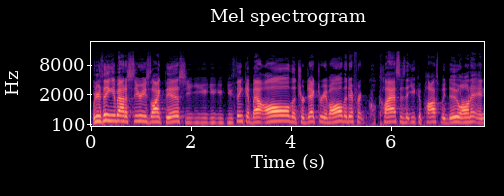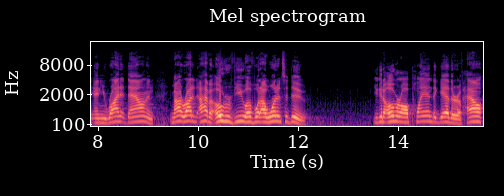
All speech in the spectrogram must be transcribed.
When you're thinking about a series like this, you, you, you, think about all the trajectory of all the different classes that you could possibly do on it, and, and you write it down. And you might write it, I have an overview of what I wanted to do. You get an overall plan together of how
